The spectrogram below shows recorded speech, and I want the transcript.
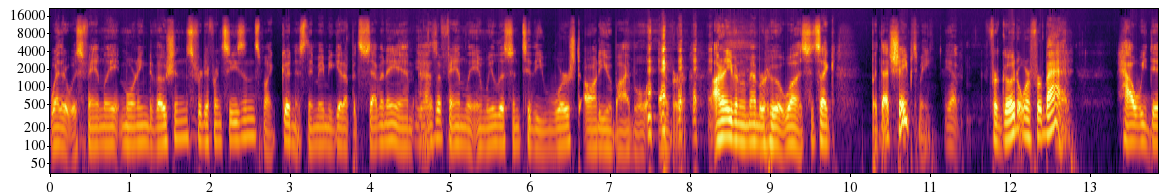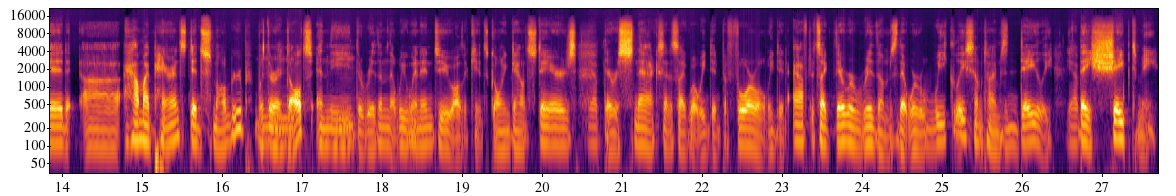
Whether it was family morning devotions for different seasons, my goodness, they made me get up at 7 a.m. Yep. as a family and we listened to the worst audio Bible ever. I don't even remember who it was. It's like, but that shaped me Yep. for good or for bad. How we did, uh, how my parents did small group with their Mm-hmm. adults, and the the rhythm that we went into, all the kids going downstairs. Yep. There was snacks, and it's like what we did before, what we did after. It's like there were rhythms that were weekly, sometimes daily. Yep. They shaped me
